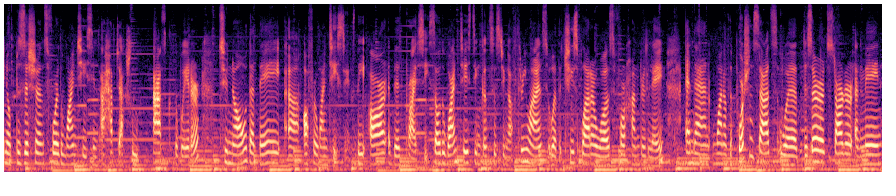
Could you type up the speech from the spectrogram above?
you know, positions for the wine tastings. I have to actually ask the waiter to know that they uh, offer wine tastings. They are a bit pricey. So the wine tasting consisting of three wines with the cheese platter was 400 lei and then one of the portion sets with dessert, starter and main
